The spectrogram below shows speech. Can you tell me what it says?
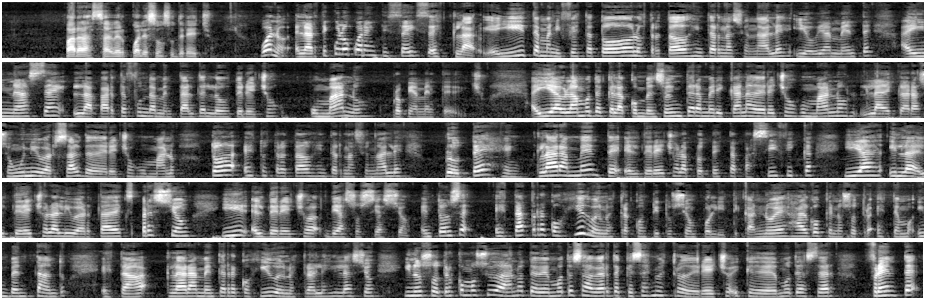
para saber cuáles son sus derechos? Bueno, el artículo 46 es claro y allí te manifiesta todos los tratados internacionales y obviamente ahí nace la parte fundamental de los derechos humanos propiamente dicho. Ahí hablamos de que la Convención Interamericana de Derechos Humanos, la Declaración Universal de Derechos Humanos, todos estos tratados internacionales protegen claramente el derecho a la protesta pacífica y, el derecho a la libertad de expresión y el derecho de asociación. Entonces, está recogido en nuestra constitución política, no es algo que nosotros estemos inventando, está claramente recogido en nuestra legislación y nosotros como ciudadanos debemos de saber de que ese es nuestro derecho y que debemos de hacer frente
